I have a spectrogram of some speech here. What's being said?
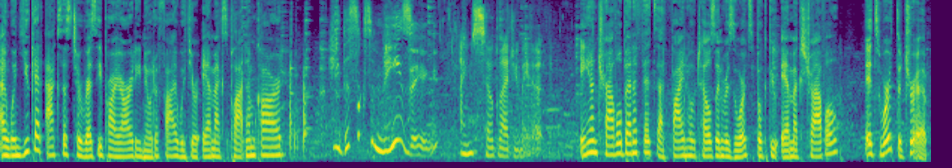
And when you get access to Resy Priority Notify with your Amex Platinum card Hey, this looks amazing. I'm so glad you made it. and travel benefits at fine hotels and resorts booked through Amex Travel, it's worth the trip.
